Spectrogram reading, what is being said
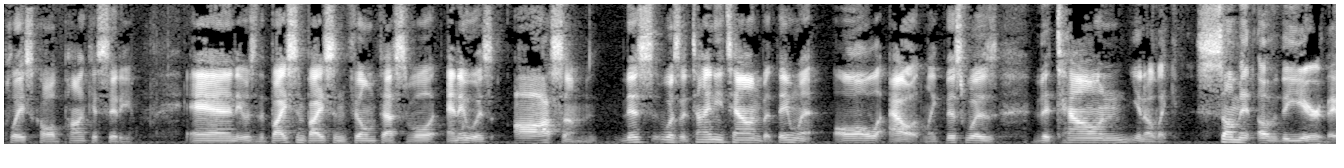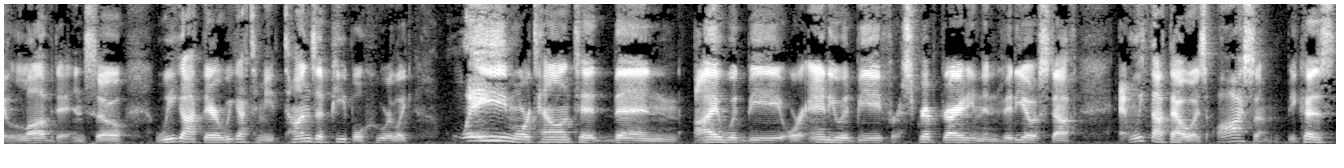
place called Ponca City, and it was the Bison Bison Film Festival, and it was awesome. This was a tiny town, but they went all out. Like this was the town, you know, like summit of the year. They loved it, and so we got there. We got to meet tons of people who were like way more talented than I would be or Andy would be for script writing and video stuff. And we thought that was awesome because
